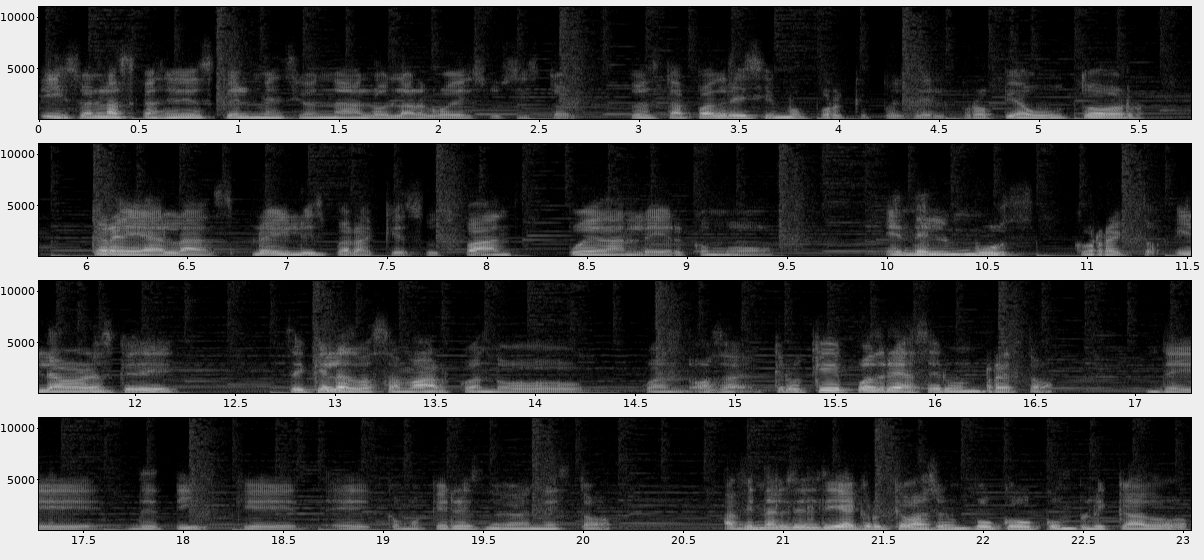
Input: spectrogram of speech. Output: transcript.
Y son las canciones que él menciona a lo largo de sus historias. Entonces está padrísimo porque pues el propio autor crea las playlists para que sus fans puedan leer como en el mood correcto. Y la verdad es que sé que las vas a amar cuando, cuando o sea, creo que podría ser un reto de, de ti, que eh, como que eres nueva en esto. A final del día creo que va a ser un poco complicado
